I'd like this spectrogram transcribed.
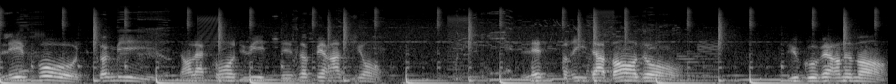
les fautes commises dans la conduite des opérations, l'esprit d'abandon du gouvernement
